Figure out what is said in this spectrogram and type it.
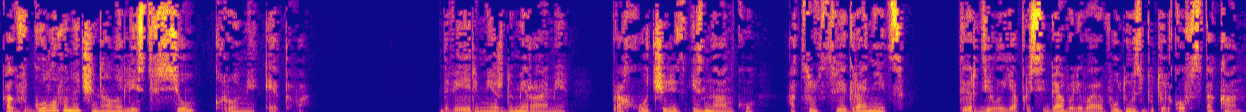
как в голову начинало лезть все, кроме этого дверь между мирами, проход через изнанку, отсутствие границ, твердила я про себя, выливая воду из бутыльков в стакан.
